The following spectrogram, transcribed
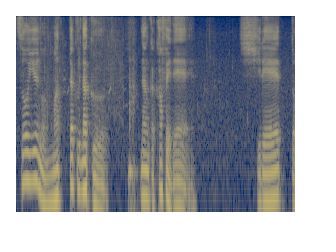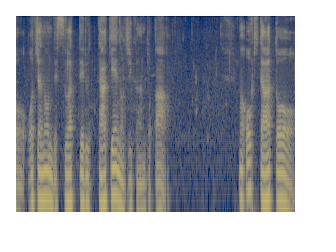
そういうの全くなく、なんかカフェで、しれーっとお茶飲んで座ってるだけの時間とか、まあ、起きた後、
